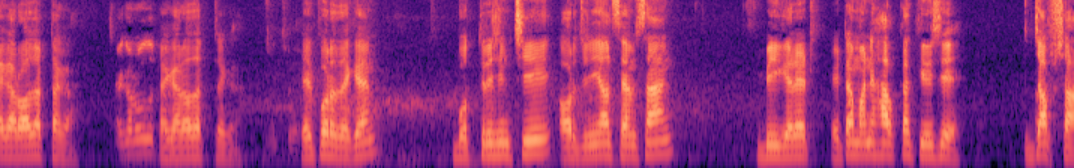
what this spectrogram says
এগারো হাজার টাকা। এগারো হাজার টাকা। আচ্ছা। এরপরে দেখেন বত্রিশ ইঞ্চি অরিজিনাল স্যামসাং বি গ্রেড এটা মানে হালকা কি হয়েছে? জাপসা।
